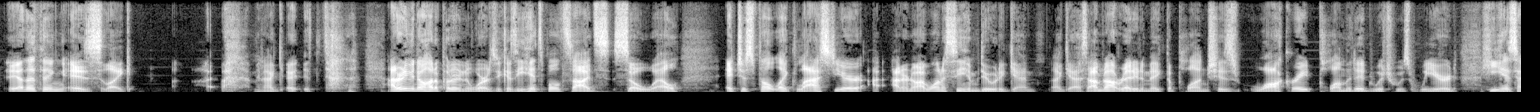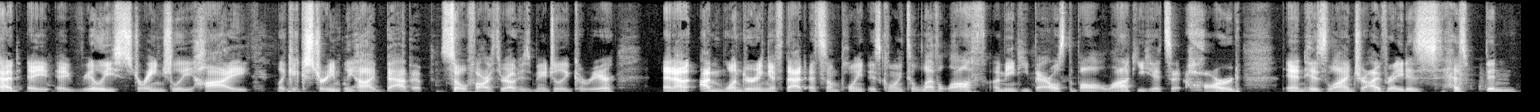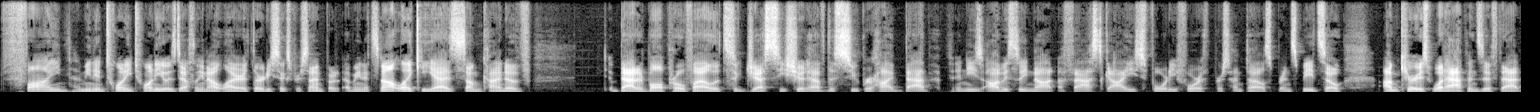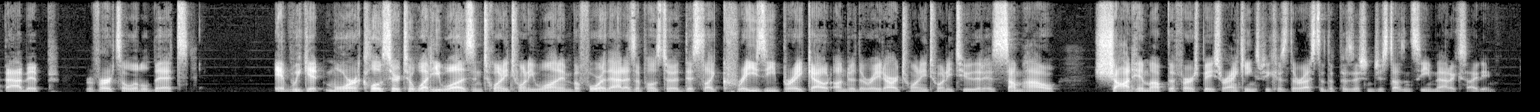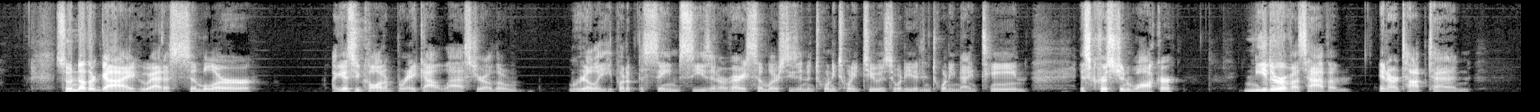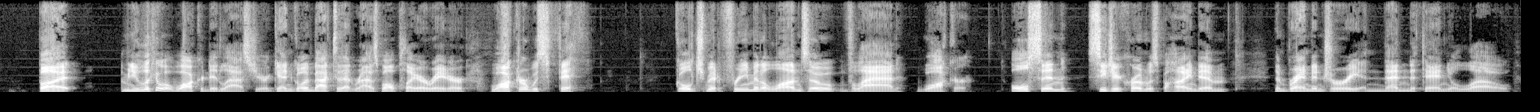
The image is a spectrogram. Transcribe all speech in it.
The other thing is like I mean, I it, I don't even know how to put it into words because he hits both sides so well it just felt like last year. I, I don't know. I want to see him do it again. I guess I'm not ready to make the plunge. His walk rate plummeted, which was weird. He has had a a really strangely high, like extremely high BABIP so far throughout his major league career. And I, am wondering if that at some point is going to level off. I mean, he barrels the ball a lot. He hits it hard, and his line drive rate is has been fine. I mean, in 2020, it was definitely an outlier at 36 percent. But I mean, it's not like he has some kind of batted ball profile that suggests he should have the super high BABIP, and he's obviously not a fast guy. He's 44th percentile sprint speed. So I'm curious what happens if that BABIP reverts a little bit. If we get more closer to what he was in 2021 and before that, as opposed to this like crazy breakout under the radar 2022 that has somehow shot him up the first base rankings because the rest of the position just doesn't seem that exciting. So another guy who had a similar I guess you'd call it a breakout last year, although really he put up the same season or very similar season in 2022 as to what he did in 2019 is Christian Walker. Neither of us have him in our top 10. But I mean, you look at what Walker did last year. Again, going back to that Razzball player rater, Walker was fifth. Goldschmidt, Freeman, Alonso, Vlad, Walker. Olson, CJ Cron was behind him, then Brandon Drury, and then Nathaniel Lowe.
